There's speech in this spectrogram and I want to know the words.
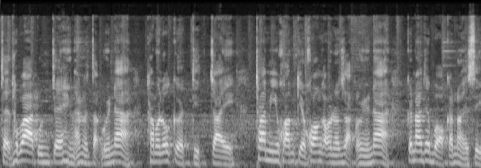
แต่ถ้าว่ากุญแจแห่งอาณาจักรโรยนาทำให้โรสเกิดติดใจ ถ้ามีความเกี่ยวข้องกับอาณาจักรโรยนาก็น่าจะบอกกันหน่อยสิ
